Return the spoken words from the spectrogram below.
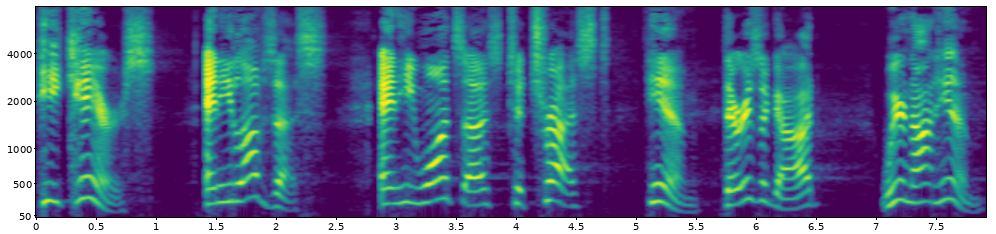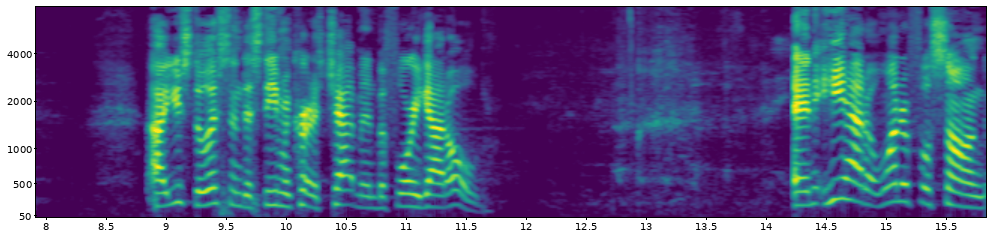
He cares and He loves us, and He wants us to trust Him. There is a God, we're not Him. I used to listen to Steven Curtis Chapman before he got old. And he had a wonderful song.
